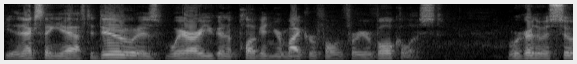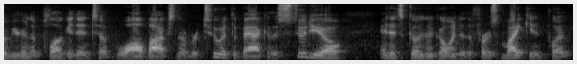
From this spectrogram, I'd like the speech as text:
The next thing you have to do is where are you going to plug in your microphone for your vocalist? We're going to assume you're going to plug it into wall box number two at the back of the studio, and it's going to go into the first mic input,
